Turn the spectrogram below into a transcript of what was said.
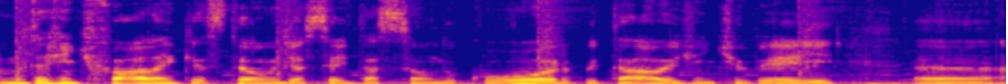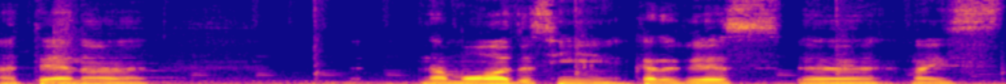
muita gente fala em questão de aceitação do corpo e tal, e a gente vê aí uh, até na, na moda, assim, cada vez uh, mais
